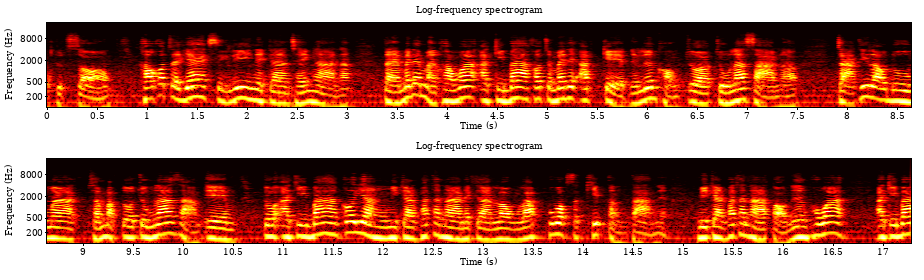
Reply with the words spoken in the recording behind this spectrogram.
9.6.2 เขาก็จะแยกซีรีส์ในการใช้งานครับแต่ไม่ได้หมายความว่า a g i b a เขาจะไม่ได้อัปเกรดในเรื่องของตัวจูมล่า3นะครับจากที่เราดูมาสำหรับตัวจุมล่า3เองตัวอากิบ้าก็ยังมีการพัฒนาในการรองรับพวกสคริปต์ต่างๆเนี่ยมีการพัฒนาต่อเนื่องเพราะว่า อากิบ้า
